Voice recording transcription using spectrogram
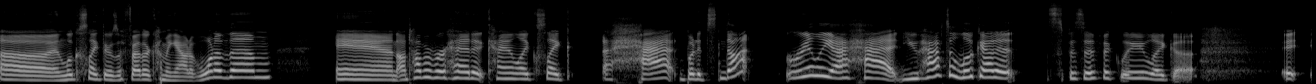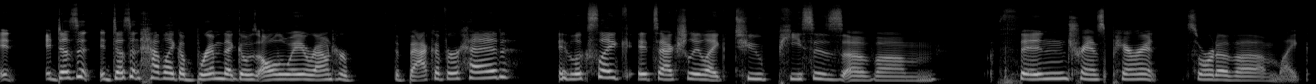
Uh, and looks like there's a feather coming out of one of them. And on top of her head, it kind of looks like a hat, but it's not really a hat. You have to look at it specifically like a it it it doesn't it doesn't have like a brim that goes all the way around her the back of her head. It looks like it's actually like two pieces of um thin transparent sort of um like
